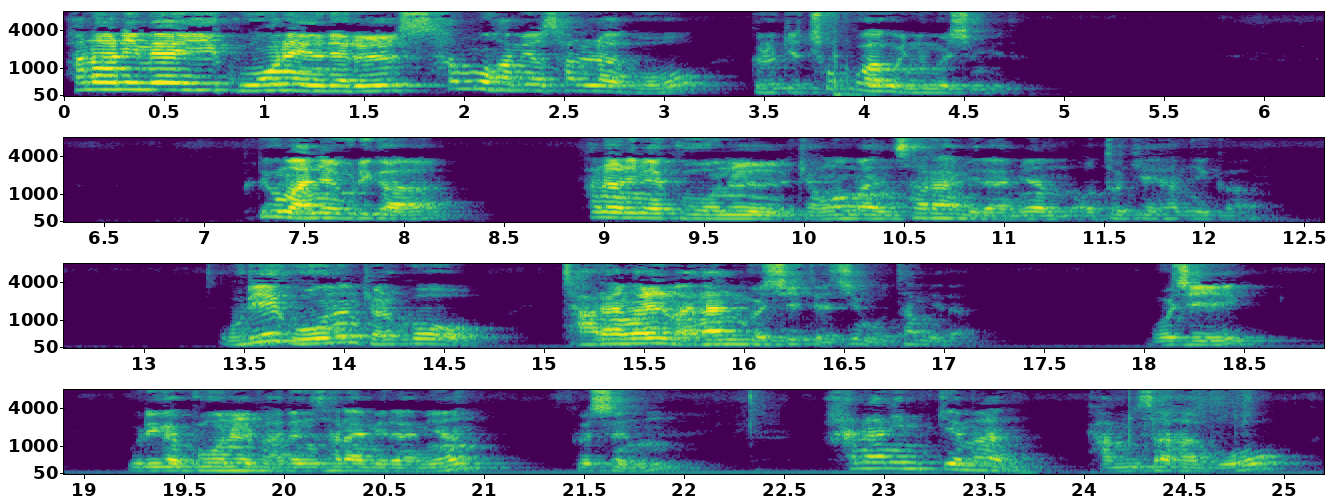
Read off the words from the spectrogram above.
하나님의 이 구원의 은혜를 사모하며 살라고 그렇게 촉구하고 있는 것입니다. 그리고 만일 우리가 하나님의 구원을 경험한 사람이라면 어떻게 합니까? 우리의 구원은 결코 자랑할 만한 것이 되지 못합니다. 오직 우리가 구원을 받은 사람이라면 그것은 하나님께만 감사하고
